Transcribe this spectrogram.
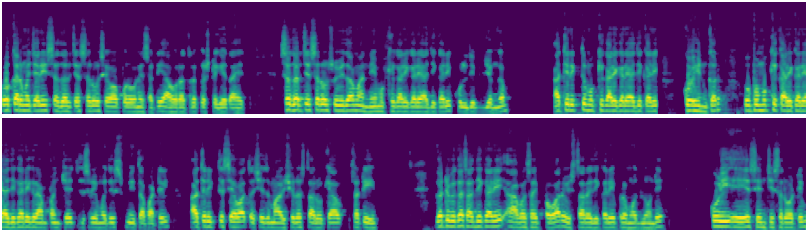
व कर्मचारी सदरच्या सर्व सेवा पुरवण्यासाठी अहोरात्र कष्ट घेत आहेत. सदरचे सर्व सुविधा मान्य मुख्य कार्यकारी अधिकारी कुलदीप जंगम अतिरिक्त मुख्य कार्यकारी अधिकारी कोहिनकर उपमुख्य कार्यकारी अधिकारी ग्रामपंचायत श्रीमती स्मिता पाटील अतिरिक्त सेवा तसेच माळशिरस तालुक्यासाठी गटविकास अधिकारी आबासाहेब पवार विस्तार अधिकारी प्रमोद लोंढे कोळी ए एस यांची सर्व टीम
